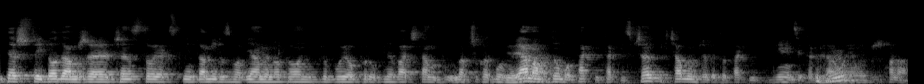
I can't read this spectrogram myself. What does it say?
i też tutaj dodam, że często jak z klientami rozmawiamy, no to oni próbują porównywać tam, na przykład mówią, ja mam w domu taki, taki sprzęt i chciałbym, żeby to taki mniej więcej tak grało. Mhm. Ja mówię, proszę pana, no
